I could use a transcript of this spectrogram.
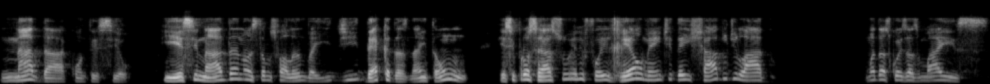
nada aconteceu. E esse nada, nós estamos falando aí de décadas, né? Então, esse processo ele foi realmente deixado de lado uma das coisas mais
